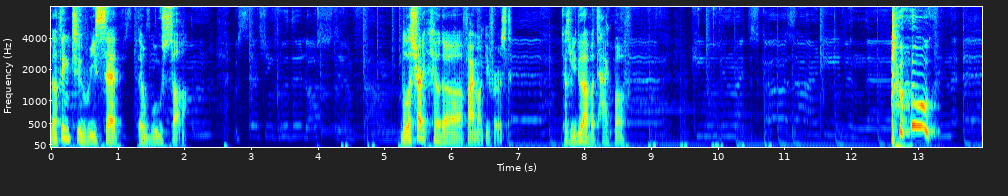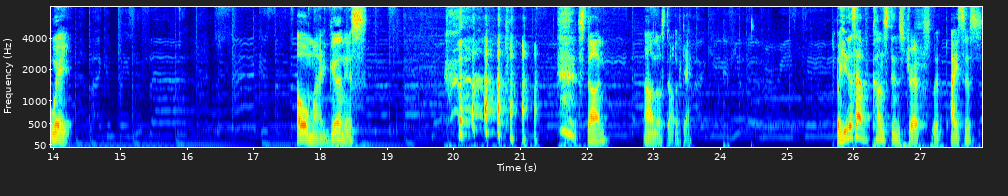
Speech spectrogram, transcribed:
Nothing to reset the Wusa. But let's try to kill the fire monkey first. Because we do have attack buff. Wait. Oh my goodness. stun. Oh no stun, okay. But he does have constant strips with Isis.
